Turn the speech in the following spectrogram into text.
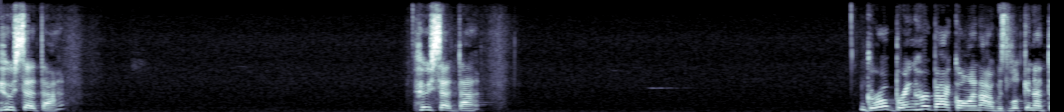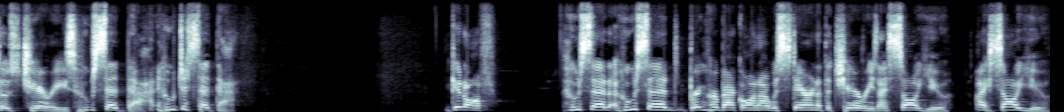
Who said that? Who said that? Girl, bring her back on. I was looking at those cherries. Who said that? Who just said that? Get off. Who said who said bring her back on? I was staring at the cherries. I saw you. I saw you.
